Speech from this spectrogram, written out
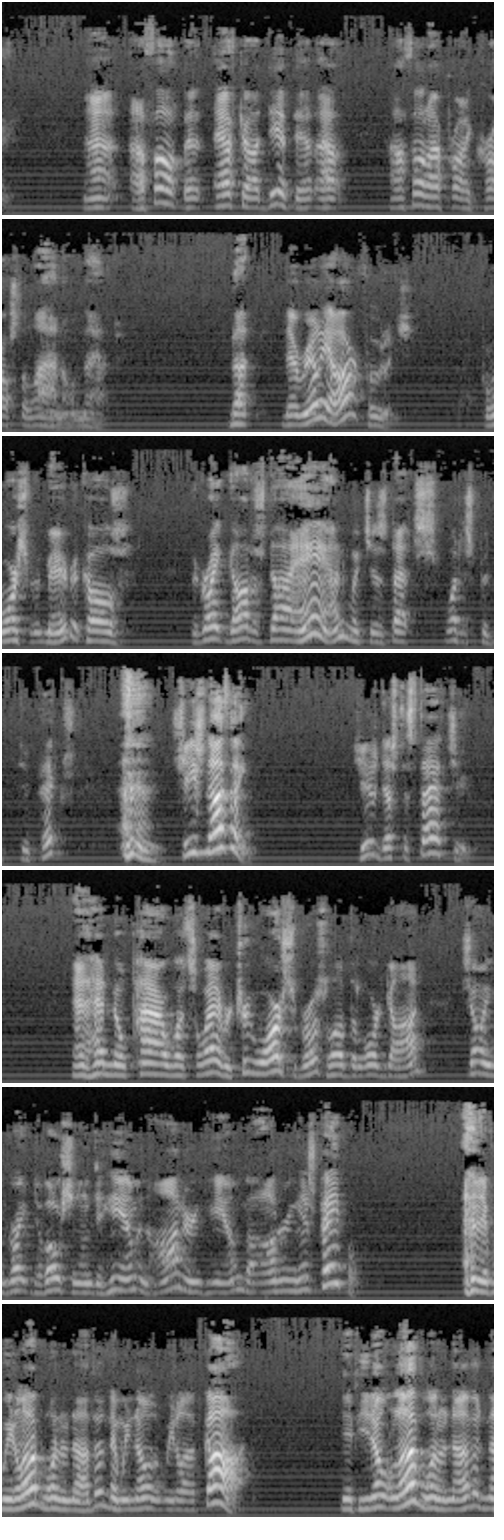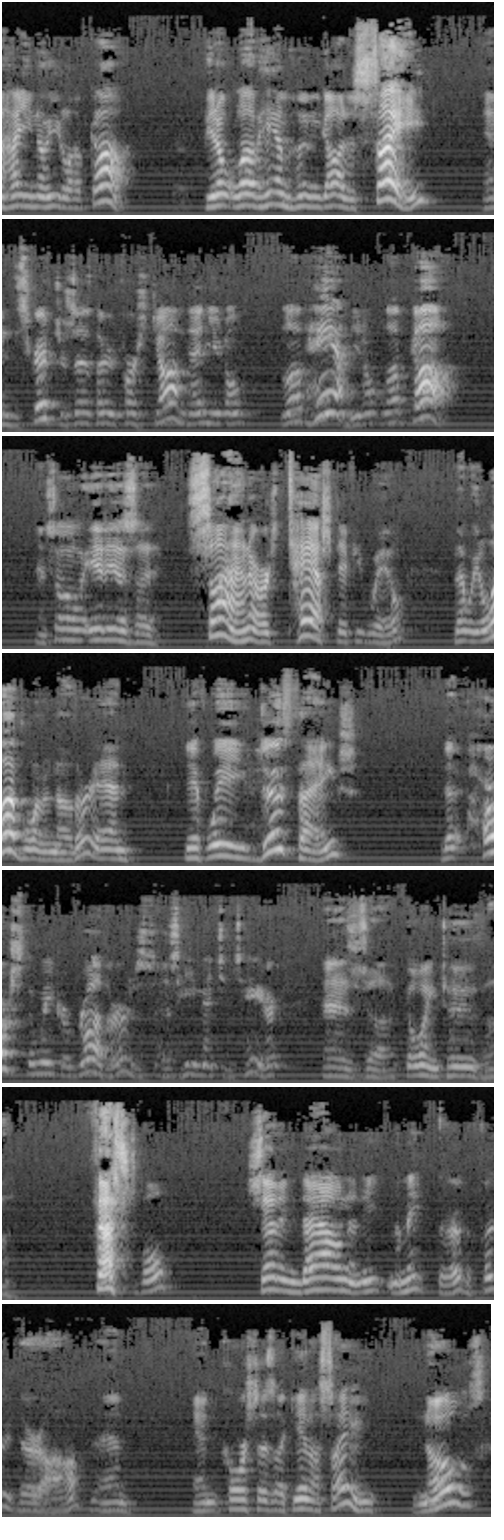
Now I thought that after I did that, I I thought I probably crossed the line on that. But they really are foolish for worshiping Mary because the great goddess Diana, which is that's what it depicts, she's nothing. She was just a statue and had no power whatsoever. True worshippers love the Lord God, showing great devotion unto Him and honoring Him by honoring His people. And if we love one another, then we know that we love God. If you don't love one another, then how do you know you love God? If you don't love Him whom God has saved, and the scripture says there in First John, then you don't love Him. You don't love God. And so it is a sign or a test, if you will, that we love one another. And if we do things that hurts the weaker brother, as, as he mentions here, as uh, going to the festival, sitting down and eating the meat there, the food thereof, and and of course, as again I say, he knows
